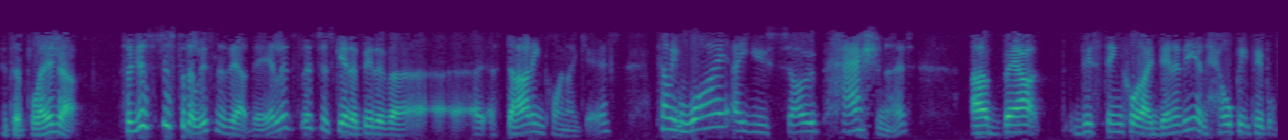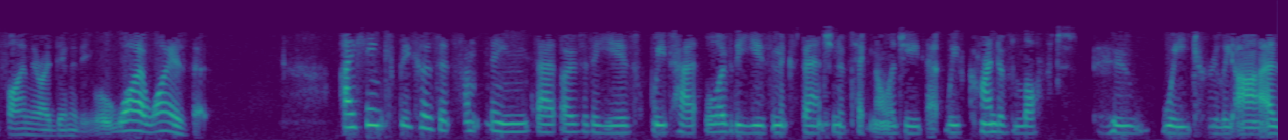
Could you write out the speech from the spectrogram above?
It's a pleasure. So just, just for the listeners out there, let's, let's just get a bit of a, a, a starting point, I guess. Tell me, why are you so passionate about this thing called identity and helping people find their identity? Well, why, why is that? I think because it's something that over the years we've had, well, over the years and expansion of technology, that we've kind of lost who we truly are as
